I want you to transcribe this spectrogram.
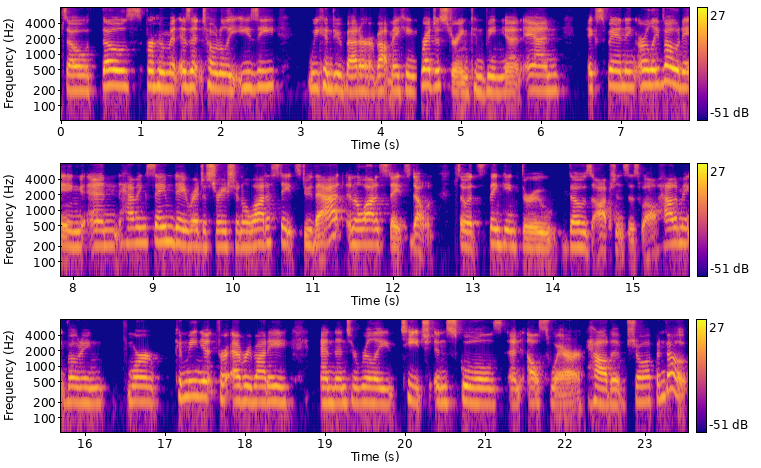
So those for whom it isn't totally easy, we can do better about making registering convenient and expanding early voting and having same day registration. A lot of states do that and a lot of states don't. So it's thinking through those options as well. How to make voting more convenient for everybody and then to really teach in schools and elsewhere how to show up and vote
